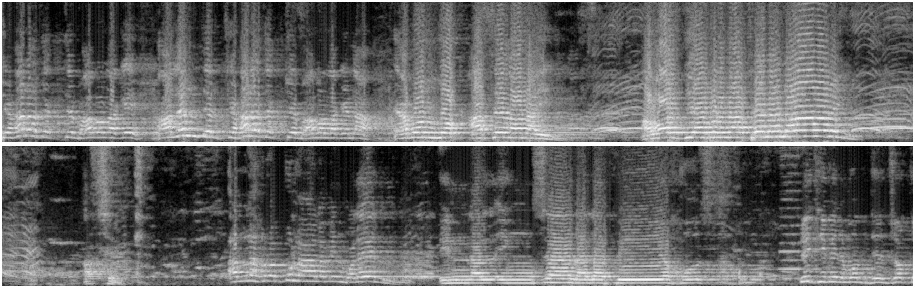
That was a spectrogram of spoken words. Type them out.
চেহারা দেখতে ভালো লাগে, আলেমদের চেহারা দেখতে ভালো লাগে না। এমন লোক আছে না নাই? আওয়াজ দিয়া বলেন, আছে না নাই? আছে। আল্লাহ রাব্বুল আলামিন বলেন, ইন্নাল ইনসানা লাফি খুসর। পৃথিবীর মধ্যে যত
